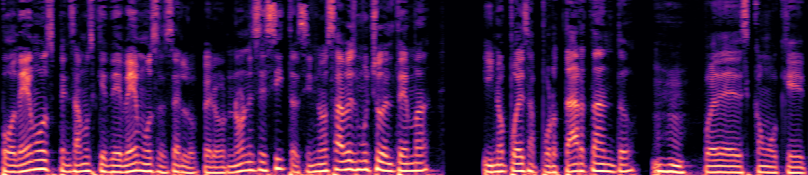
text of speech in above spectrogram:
podemos, pensamos que debemos hacerlo, pero no necesitas. Si no sabes mucho del tema y no puedes aportar tanto, puedes como que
